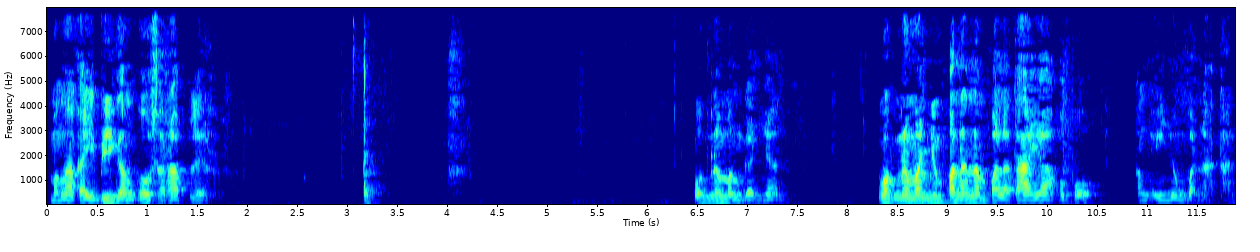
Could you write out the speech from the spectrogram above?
mga kaibigan ko sa Rappler, Huwag naman ganyan. Huwag naman yung pananampalataya ko po ang inyong banatan.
